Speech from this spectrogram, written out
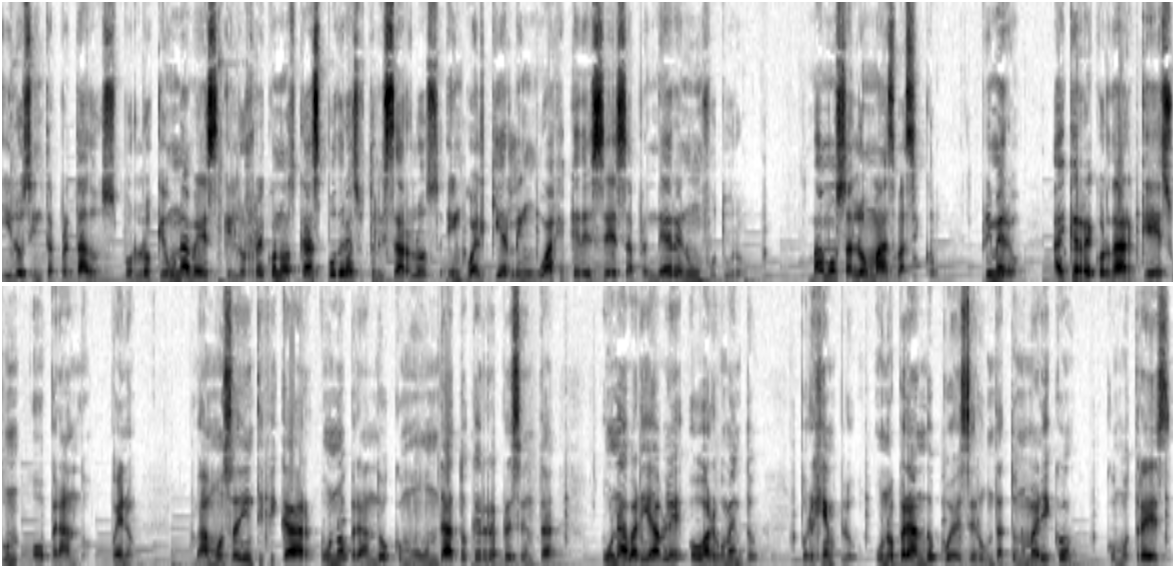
y los interpretados, por lo que una vez que los reconozcas podrás utilizarlos en cualquier lenguaje que desees aprender en un futuro. Vamos a lo más básico. Primero, hay que recordar que es un operando. Bueno, vamos a identificar un operando como un dato que representa una variable o argumento. Por ejemplo, un operando puede ser un dato numérico como 3,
